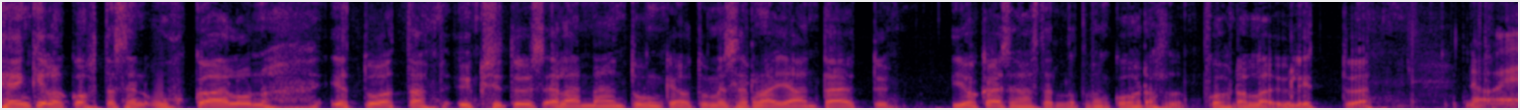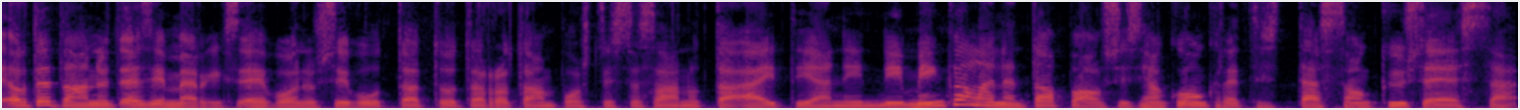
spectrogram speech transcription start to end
henkilökohtaisen uhkailun ja tuota yksityiselämään tunkeutumisen rajaan täytty jokaisen haastateltavan kohdalla, kohdalla ylittyä. No otetaan nyt esimerkiksi, ei voinut sivuuttaa tuota Rotan postissa saanutta äitiä, niin, niin minkälainen tapaus siis ihan konkreettisesti tässä on kyseessä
